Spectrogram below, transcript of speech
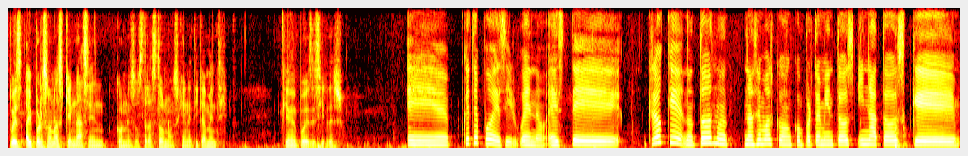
pues hay personas que nacen con esos trastornos genéticamente. ¿Qué me puedes decir de eso? Eh, ¿Qué te puedo decir? Bueno, este, creo que no todos nacemos con comportamientos innatos que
